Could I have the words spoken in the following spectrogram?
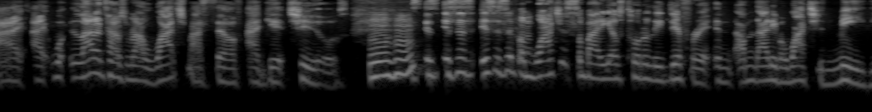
I, I a lot of times when I watch myself, I get chills. Mm-hmm. It's, it's, it's, as, it's, as, if I'm watching somebody else totally different, and I'm not even watching me.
